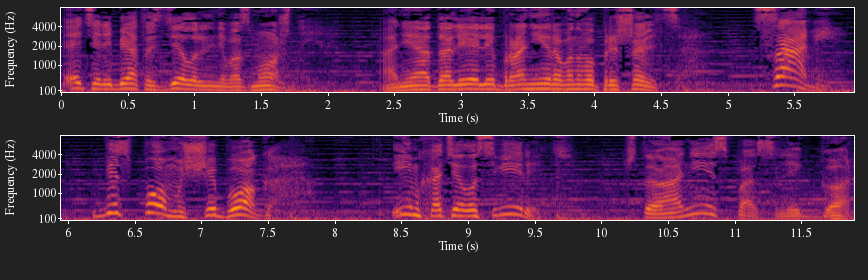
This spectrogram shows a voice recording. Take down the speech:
Эти ребята сделали невозможное. Они одолели бронированного пришельца. Сами, без помощи Бога. Им хотелось верить, что они спасли город.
